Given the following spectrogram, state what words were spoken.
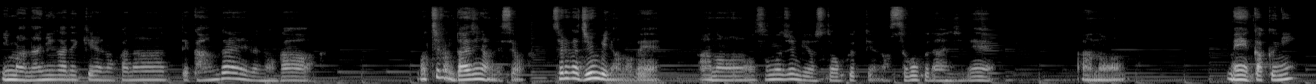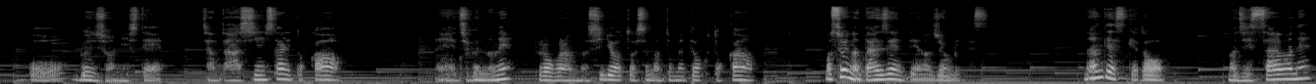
今何ができるのかなって考えるのがもちろん大事なんですよ。それが準備なのであのその準備をしておくっていうのはすごく大事であの明確にこう文章にしてちゃんと発信したりとか、えー、自分のねプログラムの資料としてまとめておくとか、まあ、そういうのは大前提の準備です。なんですけど、まあ、実際はね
